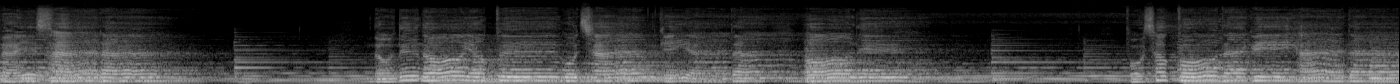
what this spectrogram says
나의 사랑 너는 어여쁘고 참 귀하다 어느 보석보다 귀하다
